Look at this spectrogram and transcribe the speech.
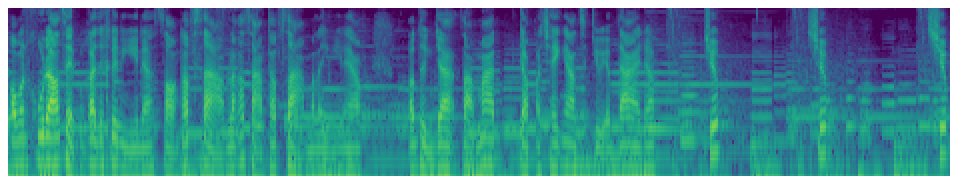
พอมันคูดาวเสร็จมันก็จะขึ้นอย่างนี้นะสองทับสามแล้วก็3ทับสามอะไรอย่างนี้นะครับ เราถึงจะสามารถกลับมาใช้งานสกิล F ได้นะชึบชึบชึบ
